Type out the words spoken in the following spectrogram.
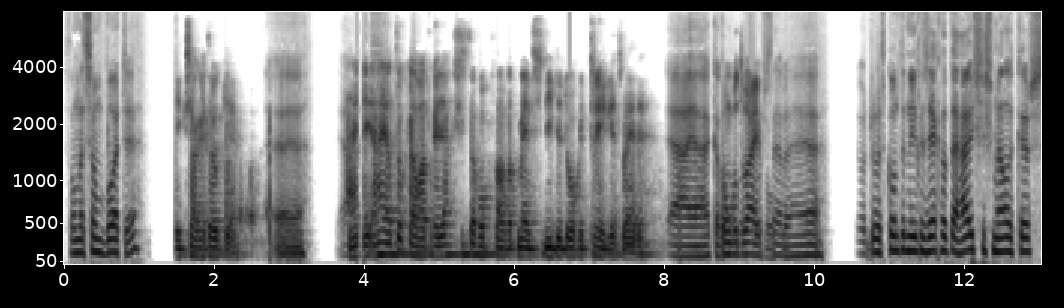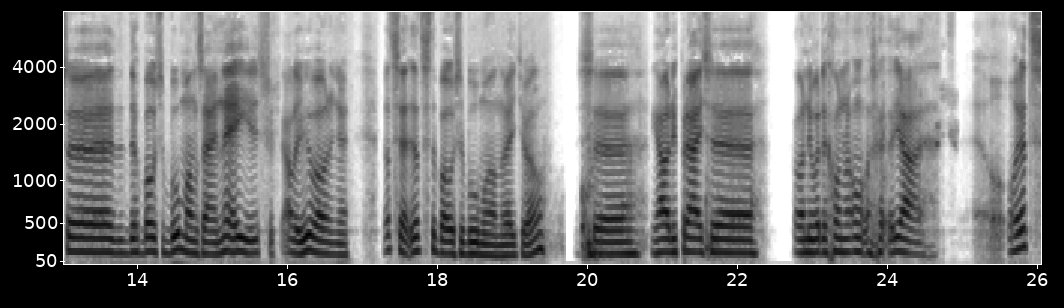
Stond met zo'n bord, hè? Ik zag het ook, ja. ja hij, hij, had toch wel wat reacties daarop van wat mensen die erdoor getriggerd werden. Ja, ja, ik kan me voorstellen. Ja. Er wordt continu gezegd dat de huisjesmelkers uh, de boze boeman zijn. Nee, sociale huurwoningen. Dat is, dat is de boze boeman, weet je wel. Dus uh, die houden die prijzen gewoon, die worden gewoon, ja, hoe het,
